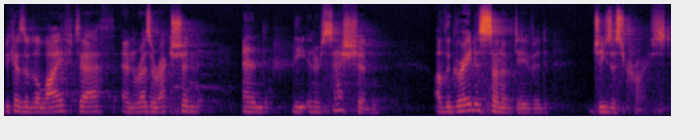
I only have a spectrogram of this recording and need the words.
because of the life, death, and resurrection and the intercession of the greatest Son of David, Jesus Christ.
